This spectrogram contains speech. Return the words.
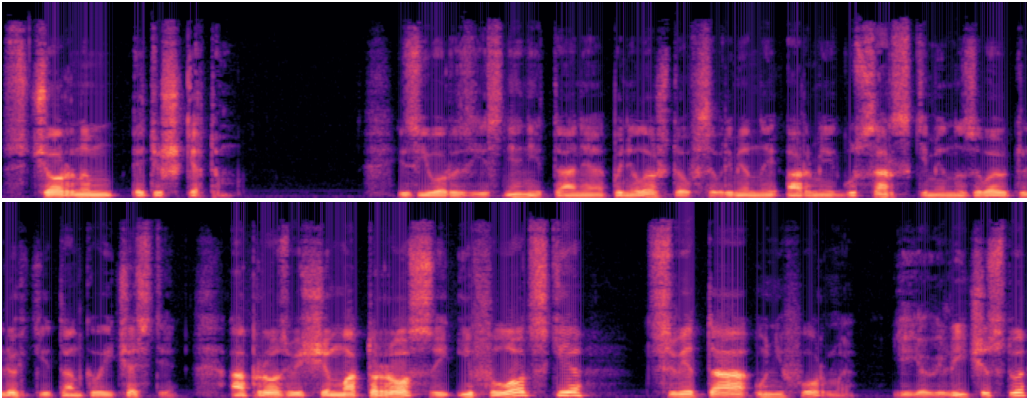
с черным этишкетом. Из его разъяснений Таня поняла, что в современной армии гусарскими называют легкие танковые части, а прозвище «матросы» и «флотские» — цвета униформы. Ее Величество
